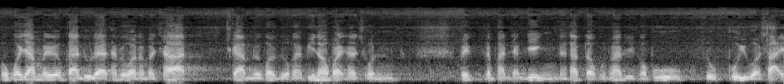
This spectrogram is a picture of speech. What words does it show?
ผมก็ย้ำในเรื่องการดูแลทรัพยากรธรรมชาติ การอำนวยความสะดวกให้พี่น้องประชาชนเป็นสำคัญอย่างยิ่งนะครับ ต่อคุณภาพชีวิตของผู้ผู้อยู่อาศัย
